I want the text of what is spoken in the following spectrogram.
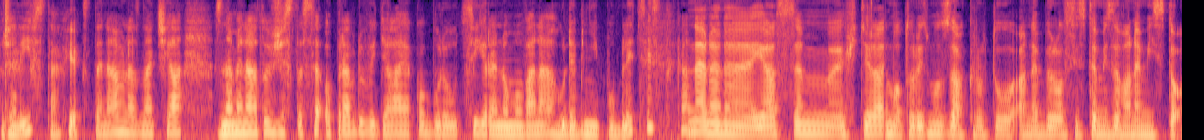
vřelý vztah, jak jste nám naznačila. Znamená to, že jste se opravdu viděla jako budoucí renomovaná hudební publicistka? Ne, ne, ne, já jsem chtěla motorismus zákrutu a nebylo systemizované místo.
